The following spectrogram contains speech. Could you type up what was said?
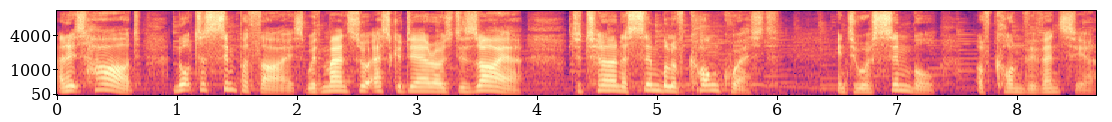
and it's hard not to sympathise with Mansur Escudero's desire to turn a symbol of conquest into a symbol of convivencia.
